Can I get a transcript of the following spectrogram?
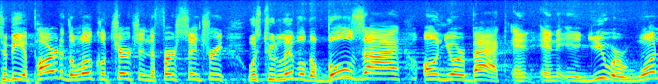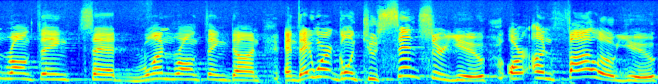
To be a part of the local church in the first century was to live with a bullseye on your back, and, and, and you were one wrong thing said, one wrong thing done, and they weren't going to censor you or unfollow you,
